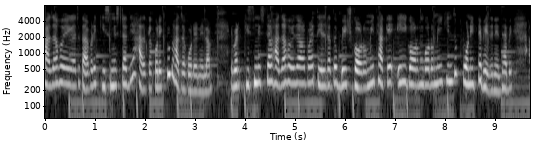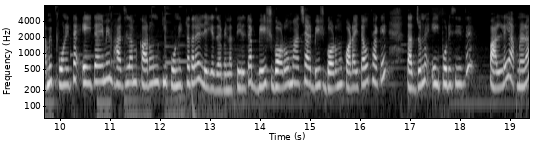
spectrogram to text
ভাজা হয়ে গেছে, তারপরে কিশমিশটা দিয়ে হালকা করে একটু ভাজা করে নিলাম। এবার কিশমিশটা ভাজা হয়ে যাওয়ার পরে তেলটা তো বেশ গরমই থাকে, এই গরম গরমেই কিন্তু পনিরটা ভেজে নিতে হবে। আমি পনিরটা এই টাইমে ভাজলাম, কারণ কি পনিরটা তাহলে লেগে যাবে না, তেলটা বেশ গরম আছে আর বেশ গরম কড়াইটাও থাকে, তার জন্য এই পরিস্থিতিতে পারলেই আপনারা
